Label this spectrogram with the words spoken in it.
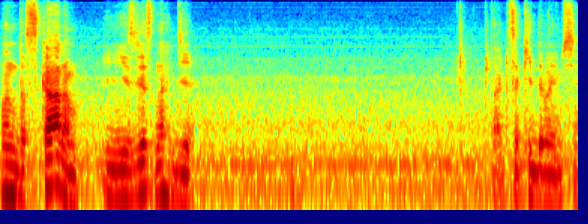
Он до скаром и неизвестно где. Так, закидываемся.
